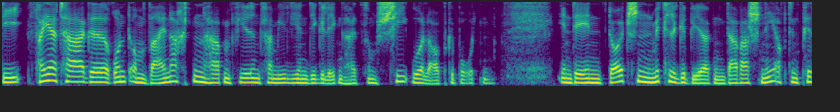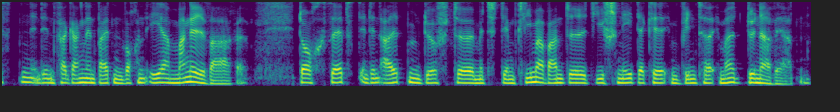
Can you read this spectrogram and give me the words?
Die Feiertage rund um Weihnachten haben vielen Familien die Gelegenheit zum Skiurlaub geboten. In den deutschen Mittelgebirgen, da war Schnee auf den Pisten in den vergangenen beiden Wochen eher Mangelware. Doch selbst in den Alpen dürfte mit dem Klimawandel die Schneedecke im Winter immer dünner werden.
